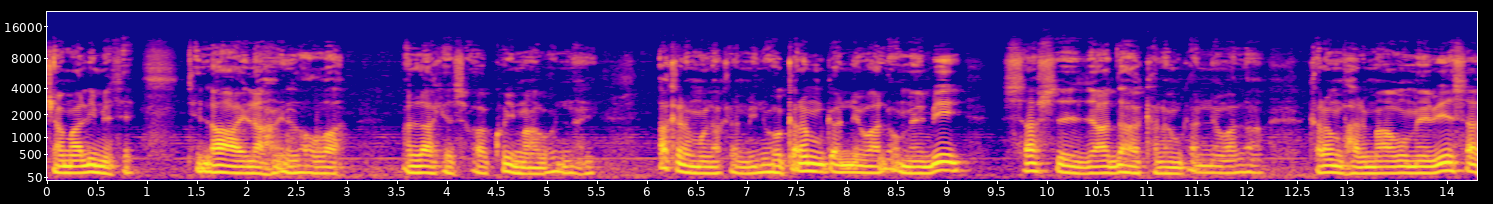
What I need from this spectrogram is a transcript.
جمالی میں سے کہ لا الہ الا اللہ اللہ کے سوا کوئی معبود نہیں۔ اکرم الاکرمین، وہ کرم کرنے والوں میں بھی سب سے زیادہ کرم کرنے والا، کرم فرماؤں میں بھی سب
